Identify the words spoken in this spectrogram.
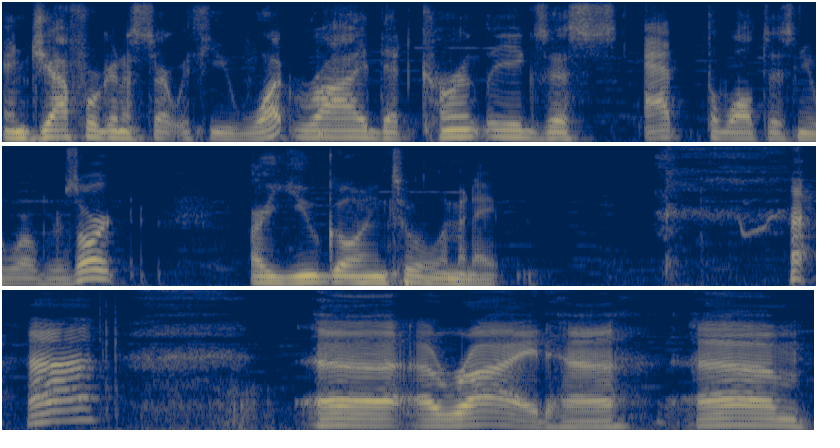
And Jeff, we're going to start with you. What ride that currently exists at the Walt Disney World Resort are you going to eliminate? uh, a ride, huh? Um,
